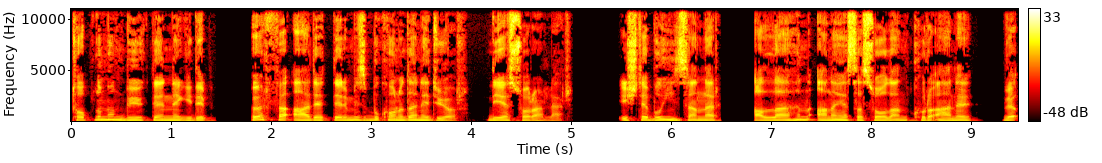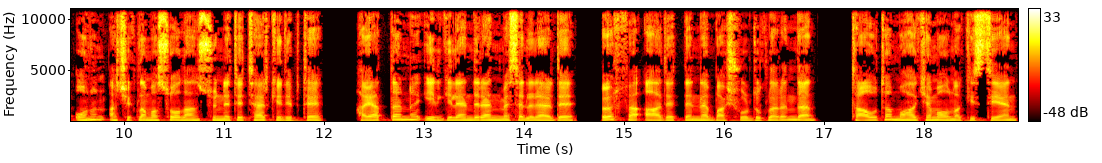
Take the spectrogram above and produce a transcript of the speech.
toplumun büyüklerine gidip örf ve adetlerimiz bu konuda ne diyor diye sorarlar. İşte bu insanlar Allah'ın anayasası olan Kur'an'ı ve onun açıklaması olan sünneti terk edip de hayatlarını ilgilendiren meselelerde örf ve adetlerine başvurduklarından tağuta muhakeme olmak isteyen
